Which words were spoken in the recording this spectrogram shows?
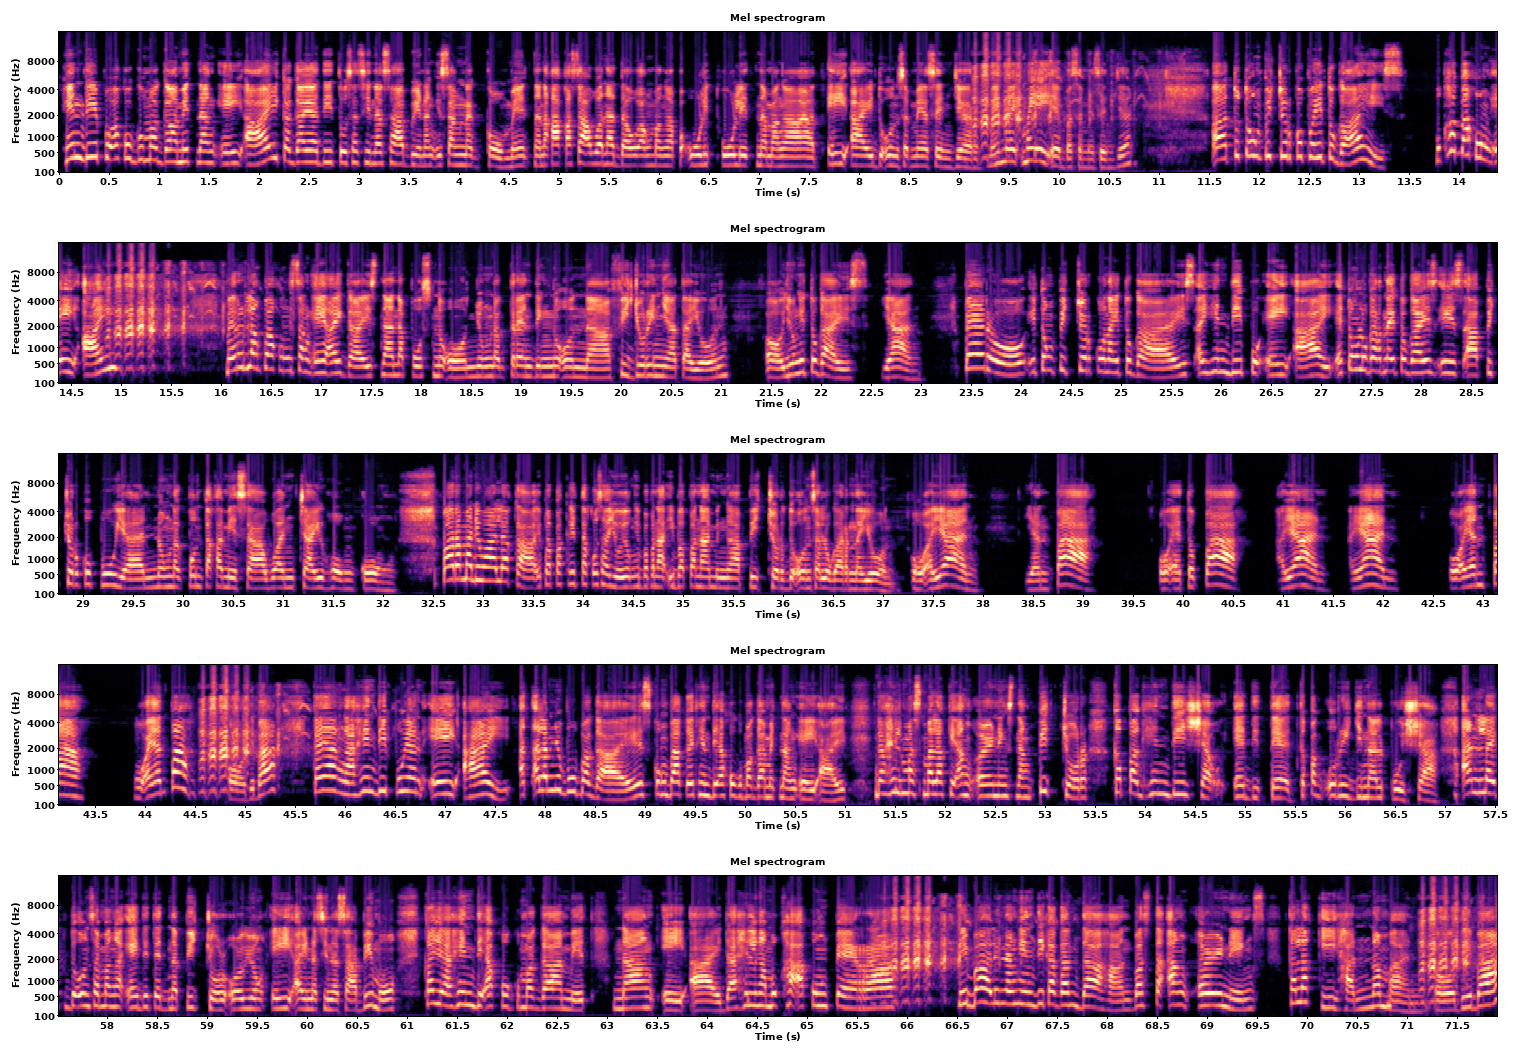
Hindi po ako gumagamit ng AI kagaya dito sa sinasabi ng isang nag-comment na nakakasawa na daw ang mga paulit-ulit na mga AI doon sa Messenger. May may, may AI ba sa Messenger? Ah, totoong picture ko po ito, guys. Mukha ba akong AI? Meron lang pa akong isang AI, guys, na na-post noon, yung nag-trending noon na figurine yata yun. Oh, yung ito, guys. Yan. Pero, itong picture ko na ito, guys, ay hindi po AI. Itong lugar na ito, guys, is ah, picture ko po yan nung nagpunta kami sa Wan Chai, Hong Kong. Para maniwala ka, ipapakita ko sa iyo yung iba pa, na, iba pa naming ah, picture doon sa lugar na yon. O, ayan. Yan pa. O, eto pa. Ayan. Ayan. O, ayan pa. O, ayan pa. O, di ba? Kaya nga, hindi po yan AI. At alam niyo po ba guys, kung bakit hindi ako gumagamit ng AI? Dahil mas malaki ang earnings ng picture kapag hindi siya edited, kapag original po siya. Unlike doon sa mga edited na picture or yung AI na sinasabi mo, kaya hindi ako gumagamit ng AI. Dahil nga mukha akong pera. Di bali ng hindi kagandahan, basta ang earnings, kalakihan naman. O, di ba?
